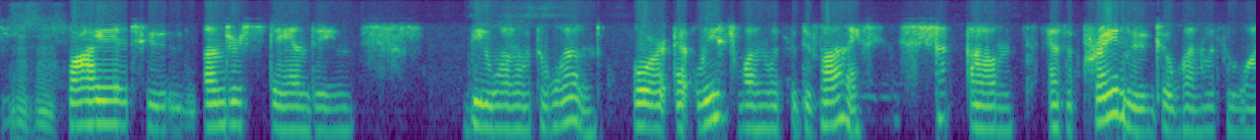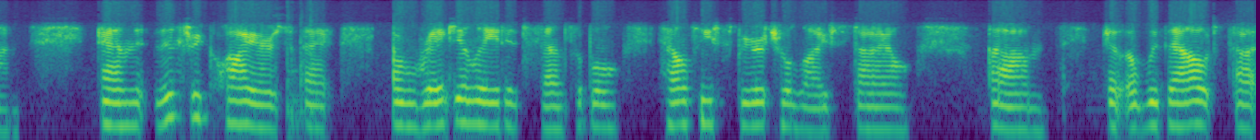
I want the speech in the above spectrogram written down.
Mm-hmm. quietude, understanding, be one with the one, or at least one with the divine, um, as a prelude to one with the one. And this requires a, a regulated, sensible, healthy spiritual lifestyle um, uh, without, uh,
